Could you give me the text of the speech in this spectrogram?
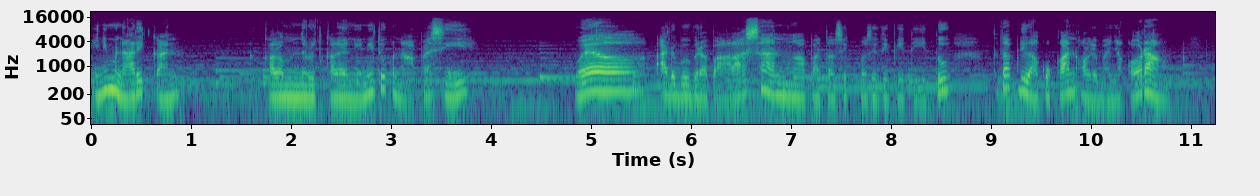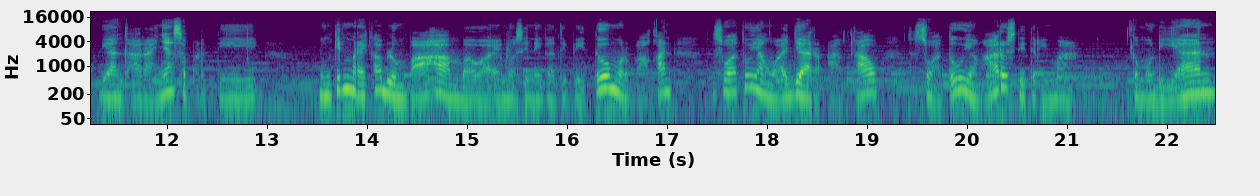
ini menarik kan? Kalau menurut kalian ini tuh kenapa sih? Well, ada beberapa alasan mengapa toxic positivity itu tetap dilakukan oleh banyak orang. Di antaranya seperti mungkin mereka belum paham bahwa emosi negatif itu merupakan sesuatu yang wajar atau sesuatu yang harus diterima. Kemudian,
